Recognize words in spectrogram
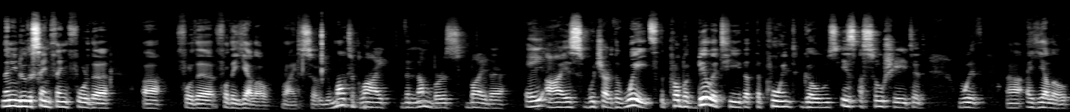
Then you do the same thing for the uh, for the for the yellow, right? So you multiply the numbers by the AIs, which are the weights, the probability that the point goes is associated with a yellow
